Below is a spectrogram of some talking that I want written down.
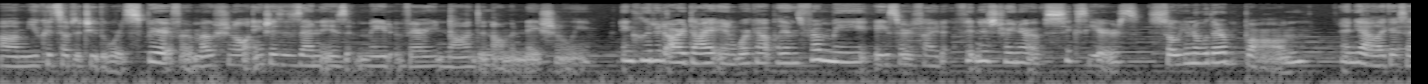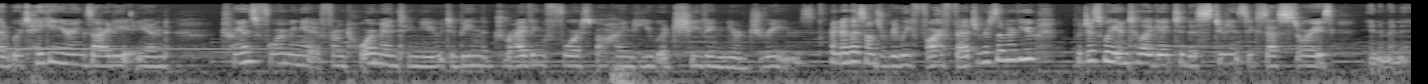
Um, you could substitute the word spirit for emotional. Anxious Zen is made very non-denominationally. Included are diet and workout plans from me, a certified fitness trainer of six years, so you know they're bomb. And yeah, like I said, we're taking your anxiety and transforming it from tormenting you to being the driving force behind you achieving your dreams. I know that sounds really far-fetched for some of you, but just wait until I get to the student success stories in a minute.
